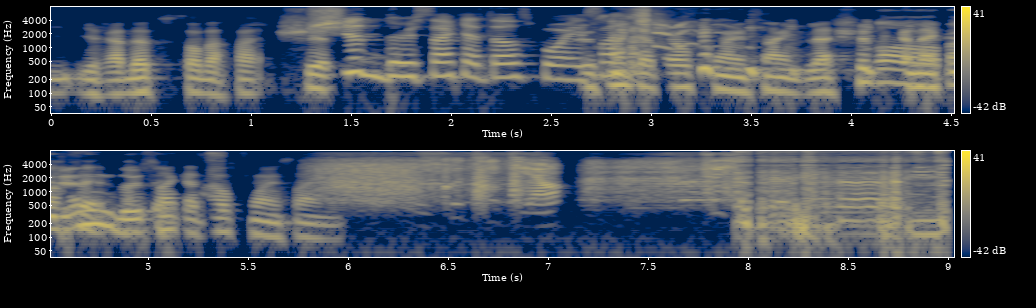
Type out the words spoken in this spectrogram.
il, il radote toutes sortes d'affaires. Shit. Shit 214.5. 214.5. La shit Oh, connection, parfait, 214.5. quotidien.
